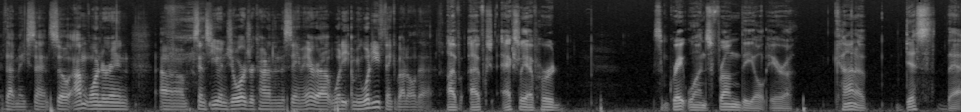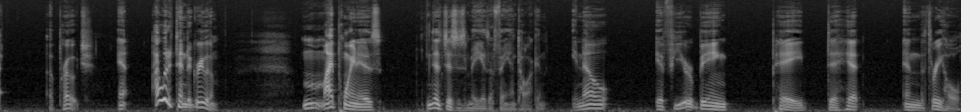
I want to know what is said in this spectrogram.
if that makes sense. So I'm wondering, um, since you and George are kind of in the same era, what do you, I mean? What do you think about all that? I've I've actually I've heard some great ones from the old era kind of diss that approach. And I would tend to agree with them. My point is this just is me as a fan talking. You know, if you're being paid to hit in the three hole,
